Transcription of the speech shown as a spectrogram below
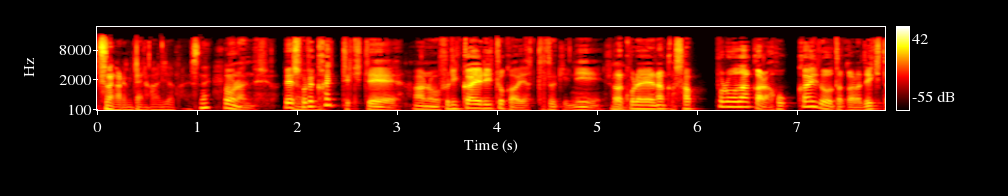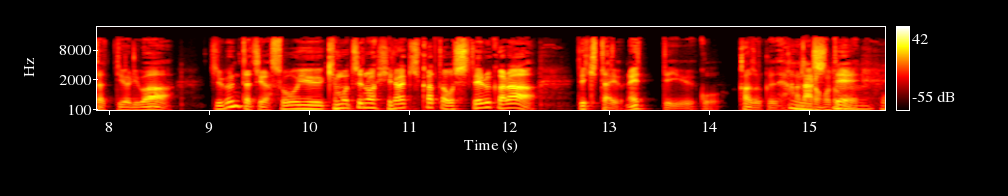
つながるみたいな感じだったんですね。そうなんですよ。で、それ帰ってきて、あの、振り返りとかをやった時に、ただこれなんか札幌だから北海道だからできたっていうよりは、自分たちがそういう気持ちの開き方をしてるから、できたよねっていう、こう、家族で話して、う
